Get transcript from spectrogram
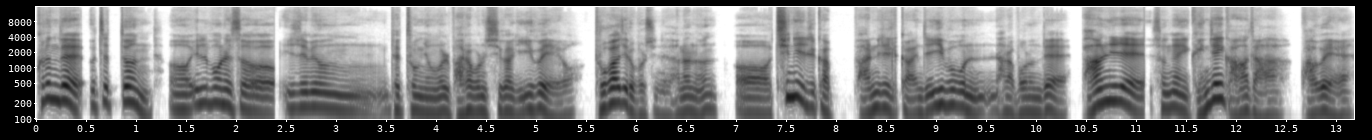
그런데 어쨌든 어, 일본에서 이재명 대통령을 바라보는 시각이 이거예요. 두 가지로 볼 수 있는데 하나는 어, 친일일까 반일일까 이제 이 부분 하나 보는데 반일의 성향이 굉장히 강하다. 과거에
